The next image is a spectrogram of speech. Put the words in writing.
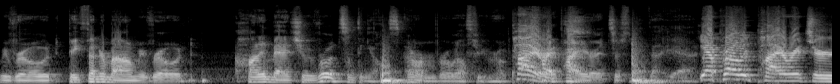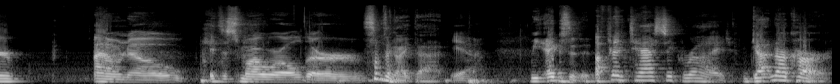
We rode Big Thunder Mountain. We rode Haunted Mansion. We rode something else. I don't remember what else we rode. Pirates. Pirates or something like that. Yeah. yeah, probably pirates or I don't know. It's a small world or Something like that. yeah, We exited. a fantastic ride, Got in our car.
